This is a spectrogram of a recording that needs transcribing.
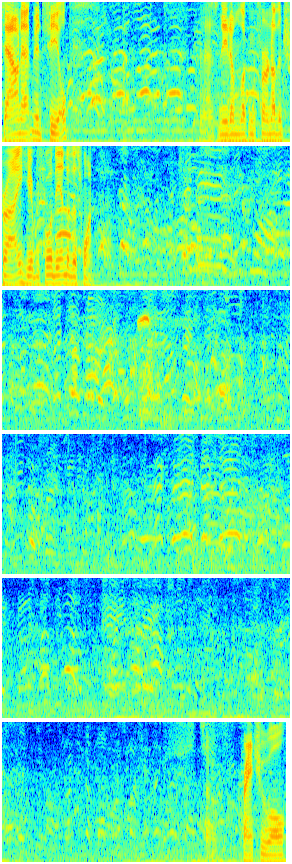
Down at midfield. As Needham looking for another try here before the end of this one. So Braintree will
